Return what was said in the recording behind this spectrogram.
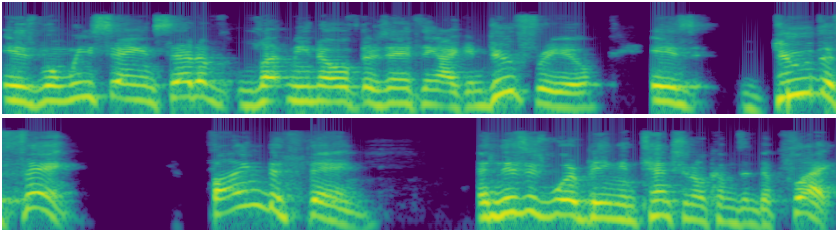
is when we say, instead of let me know if there's anything I can do for you, is do the thing. Find the thing. And this is where being intentional comes into play.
